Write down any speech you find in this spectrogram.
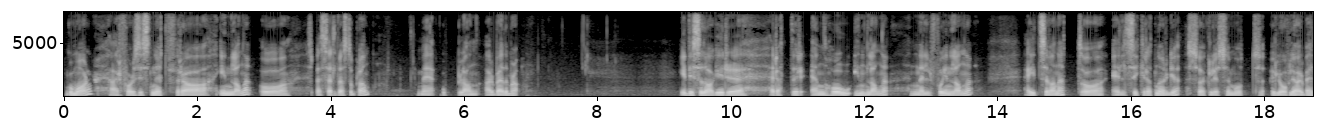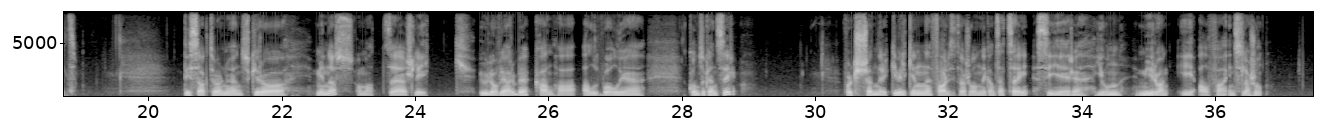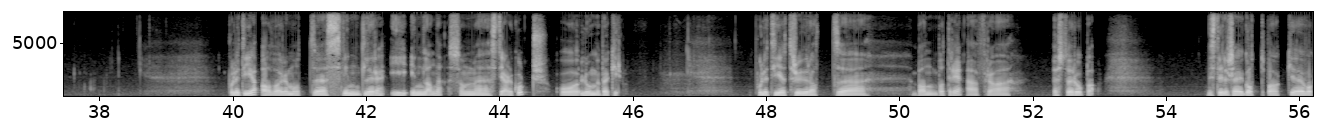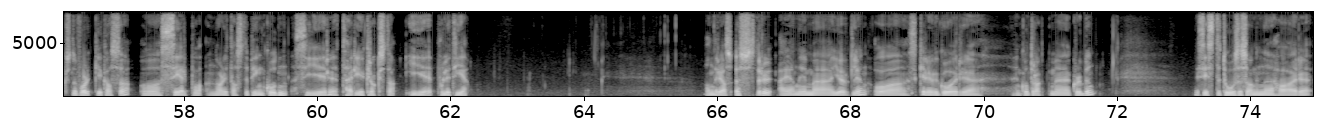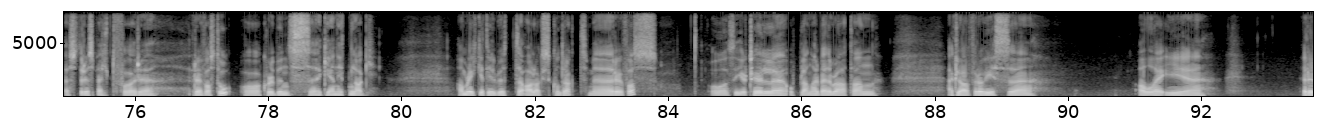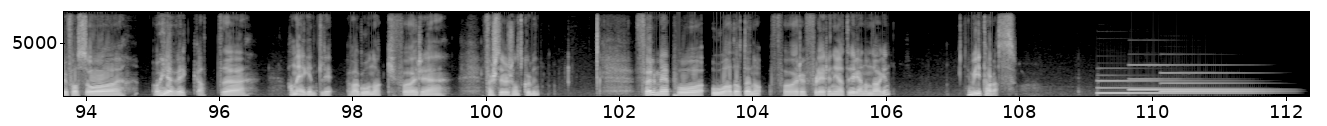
God morgen. Her får du siste nytt fra Innlandet, og spesielt Vest-Oppland, med Oppland Arbeiderblad. I disse dager eh, retter NHO Innlandet, Nelfo Innlandet, Eidsivanett og Elsikkerhet Norge søkelyset mot ulovlig arbeid. Disse aktørene ønsker å minne oss om at eh, slik ulovlig arbeid kan ha alvorlige konsekvenser Folk skjønner ikke hvilken farlig situasjon de kan sette seg i, sier eh, Jon Myrvang i Alfa-installasjon. Politiet advarer mot eh, svindlere i Innlandet som eh, stjeler kort og lommebøker. Politiet tror at banden på tre er fra Øst-Europa de stiller seg godt bak eh, voksne folk i kassa og ser på når de taster PIN-koden, sier Terje Krokstad i politiet. Andreas Østerud er enig med Gjøvglin og skrev i går eh, en kontrakt med klubben. De siste to sesongene har Østerud spilt for eh, Raufoss 2 og klubbens G19-lag. Han ble ikke tilbudt A-lagskontrakt med Raufoss, og sier til eh, Oppland Arbeiderblad at han er klar for å vise alle i eh, Raufoss og Gjøvik at uh, han egentlig var god nok for uh, førstedivisjonsklubben. Følg med på oa.no for flere nyheter gjennom dagen. Vi tar das.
